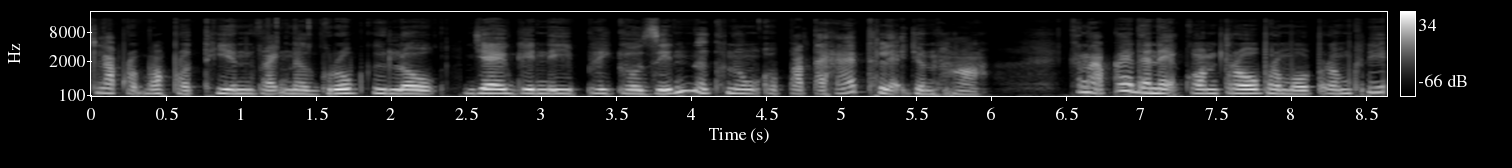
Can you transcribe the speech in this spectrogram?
ស្លាប់របស់ប្រធាន Wagner Group គឺលោក Yevgeny Prigozhin នៅក្នុងឧបទ្ទហេតុធ្លាក់យន្តហោះខណៈពេលដែលអ្នកគ្រប់គ្រងប្រមូលផ្ដុំគ្នា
